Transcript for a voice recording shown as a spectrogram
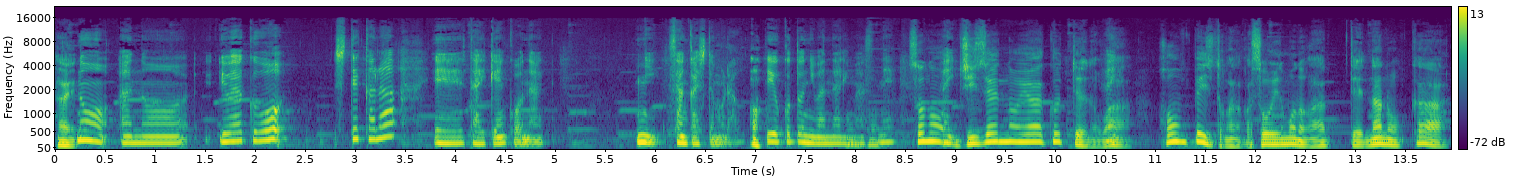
はい。の、あのー予約をしてから、えー体験コーナーに参加してもらうあ。っていうことにはなりますね。そのはい。事前の予約っていうのは、はホームページとかなんかそういうものがあってなのか、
